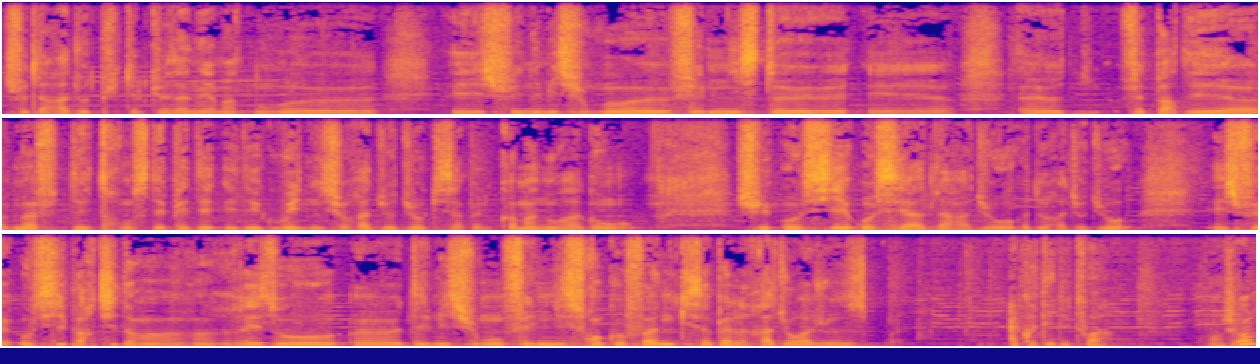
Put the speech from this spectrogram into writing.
je fais de la radio depuis quelques années maintenant euh, et je fais une émission euh, féministe et faite par des meufs, des trans, des PD et des gouines sur Radio Dio qui s'appelle Comme un ouragan. Je suis aussi au CA de la radio, de Radio Dio, et je fais aussi partie d'un réseau d'émissions féministes francophones qui s'appelle Radio Rageuse. À côté de toi Bonjour,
